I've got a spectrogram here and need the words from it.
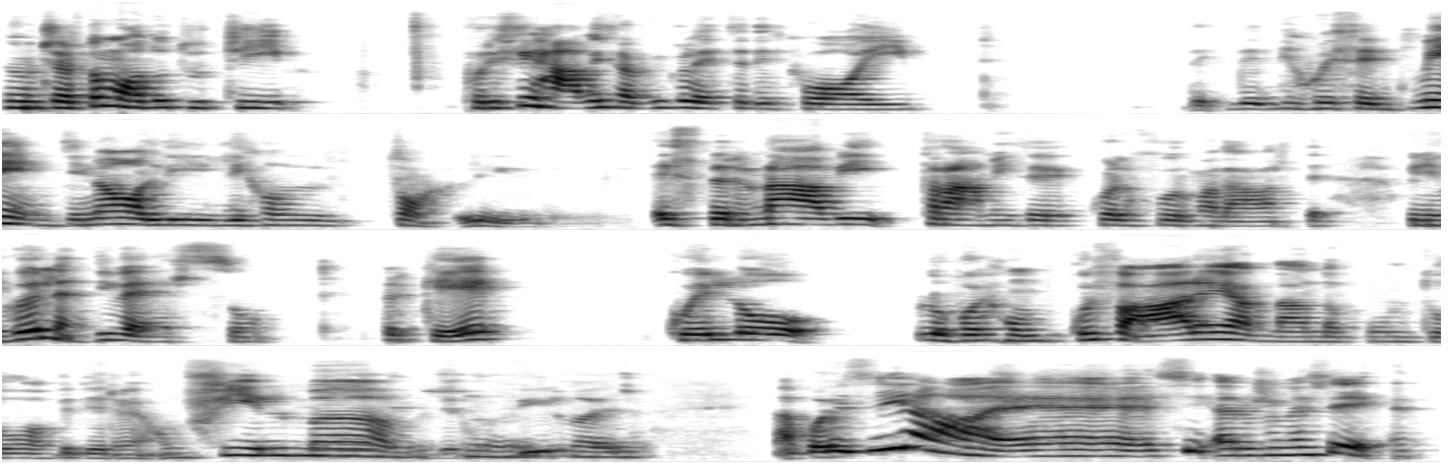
in un certo modo tu ti purificavi, tra virgolette, dei tuoi, de, de, di quei sentimenti, no? li, li, insomma, li esternavi tramite quella forma d'arte. Quindi quello è diverso, perché quello lo puoi comunque fare andando appunto a vedere un film, a vedere un film. La poesia è, sì, hai ragione te,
